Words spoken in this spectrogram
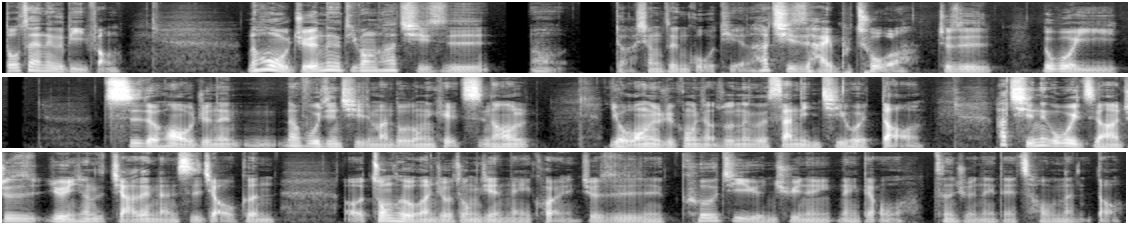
都在那个地方。然后我觉得那个地方它其实哦，对啊，香蒸锅贴它其实还不错啊。就是如果以吃的话，我觉得那那附近其实蛮多东西可以吃。然后有网友就跟我讲说，那个三零七会到，它其实那个位置啊，就是有点像是夹在南四角跟。呃，综合环球中间那一块，就是科技园区那那一带，我真的觉得那一带超难到。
